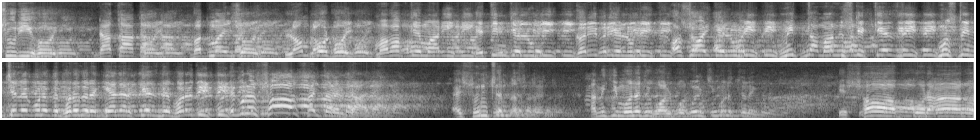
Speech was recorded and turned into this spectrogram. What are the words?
চুরি হই, ডাকাত হই, বদমাইশ হই, লম্পট হই মা বাপকে মারি, এতিমকে লুটি, গরিবকে লুটি, অসহায়কে লুটি, মিথ্যা মানুষকে কেস দিই, মুসলিম ছেলেগুলোকে ধরে ধরে গেজার কেস দিয়ে ভরে দিই, এগুলো সব শয়তানের কাজ। এই শুনছেন না শোনেন? আমি কি মনে হচ্ছে গল্প বলছি, মনে হচ্ছে নাকি? এ সব কোরআন ও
